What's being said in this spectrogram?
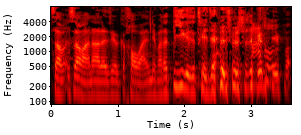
萨萨瓦纳的这个好玩的地方，他第一个就推荐的就是这个地方。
